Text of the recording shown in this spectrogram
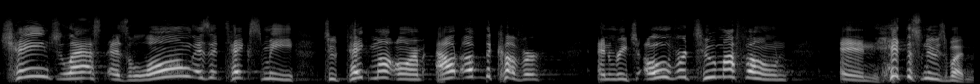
change lasts as long as it takes me to take my arm out of the cover and reach over to my phone and hit the snooze button.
